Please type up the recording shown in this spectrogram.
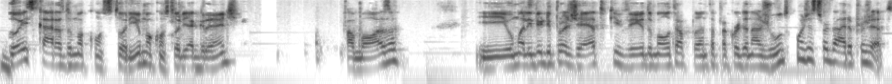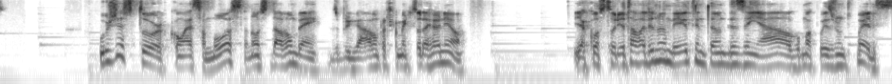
dois caras de uma consultoria, uma consultoria grande, famosa, e uma líder de projeto que veio de uma outra planta para coordenar junto com o gestor da área o projeto. O gestor com essa moça não se davam bem, eles brigavam praticamente toda a reunião. E a consultoria estava ali no meio tentando desenhar alguma coisa junto com eles.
